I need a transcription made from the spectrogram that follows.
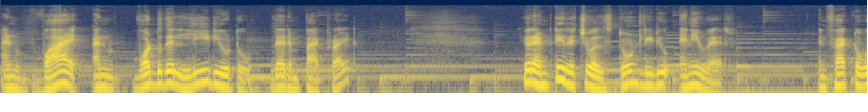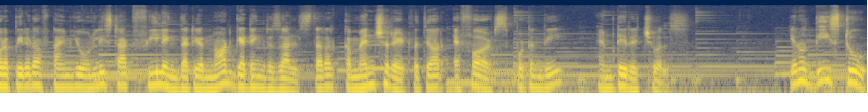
and why and what do they lead you to, their impact, right? Your empty rituals don't lead you anywhere in fact, over a period of time, you only start feeling that you're not getting results that are commensurate with your efforts put in the empty rituals. You know, these two,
